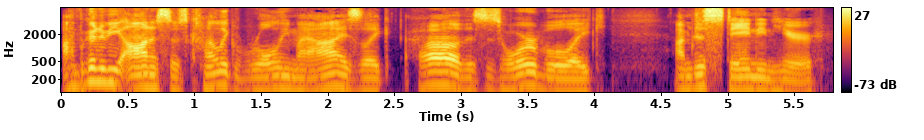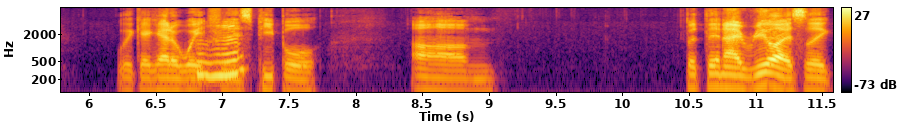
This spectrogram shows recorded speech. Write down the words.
I'm gonna be honest, I was kind of like rolling my eyes, like, oh, this is horrible. Like I'm just standing here, like I gotta wait mm-hmm. for these people. Um, but then I realized like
